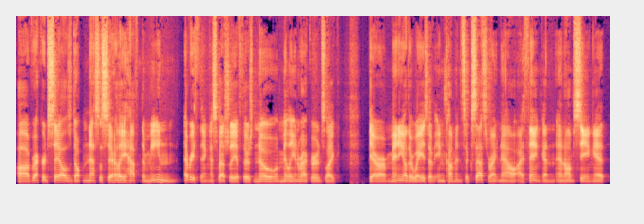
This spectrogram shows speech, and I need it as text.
uh, record sales don't necessarily have to mean everything, especially if there's no million records. Like there are many other ways of income and success right now, I think, and and I'm seeing it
